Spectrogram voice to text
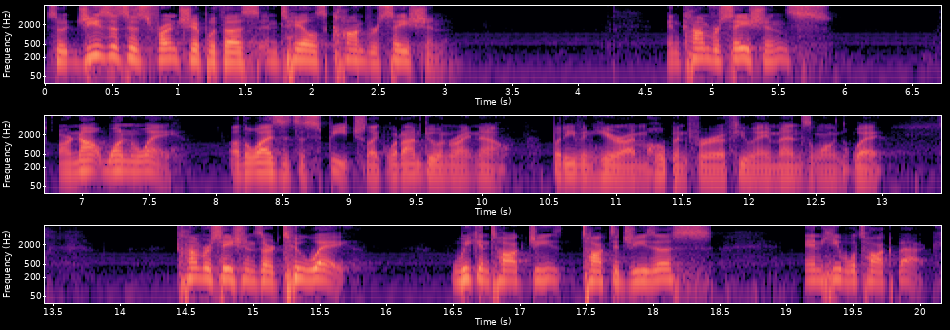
So Jesus' friendship with us entails conversation. And conversations are not one way. Otherwise, it's a speech like what I'm doing right now. But even here, I'm hoping for a few amens along the way. Conversations are two way. We can talk, talk to Jesus, and he will talk back.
